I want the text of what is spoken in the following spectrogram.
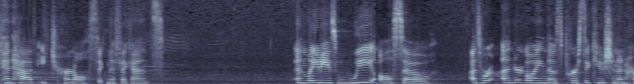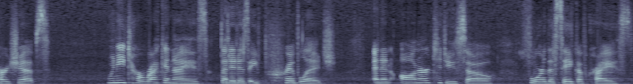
can have eternal significance. And, ladies, we also, as we're undergoing those persecution and hardships, we need to recognize that it is a privilege and an honor to do so for the sake of Christ.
